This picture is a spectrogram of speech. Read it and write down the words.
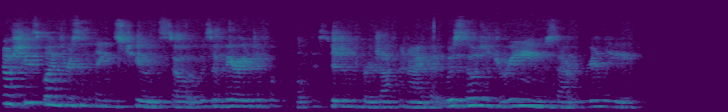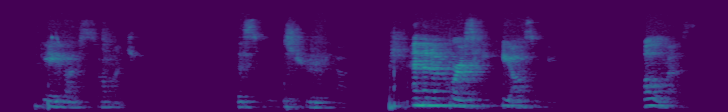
you know, she was going through some things too, so it was a very difficult decision for Jeff and I, but it was those dreams that really gave us so much. This was truly God's And then, of course, he, he also gave all of us like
